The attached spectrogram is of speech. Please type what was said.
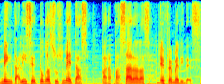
mentalice todas sus metas para pasar a las efemérides.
